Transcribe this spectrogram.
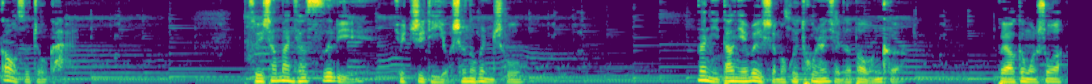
告诉周凯，嘴上慢条斯理，却掷地有声地问出。那你当年为什么会突然选择报文科？不要跟我说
